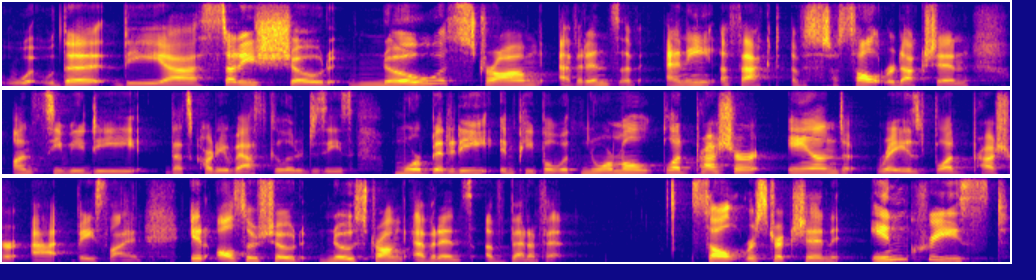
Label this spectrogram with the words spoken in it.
the the uh, studies showed no strong evidence of any effect of salt reduction on CVD, that's cardiovascular disease, morbidity in people with normal blood pressure and raised blood pressure at baseline. It also showed no strong evidence of benefit. Salt restriction increased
